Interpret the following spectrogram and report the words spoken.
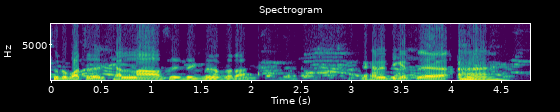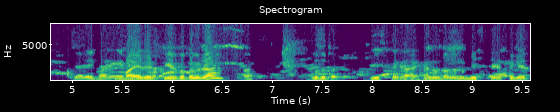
ছোট বাচ্চাদের খেলনা আছে দেখবেন আপনারা। এখানে টিকিট বাইরের টিকিট কত টাকা? বিশ টাকা। এখানে ওটার জন্য বিশ টাকা টিকিট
